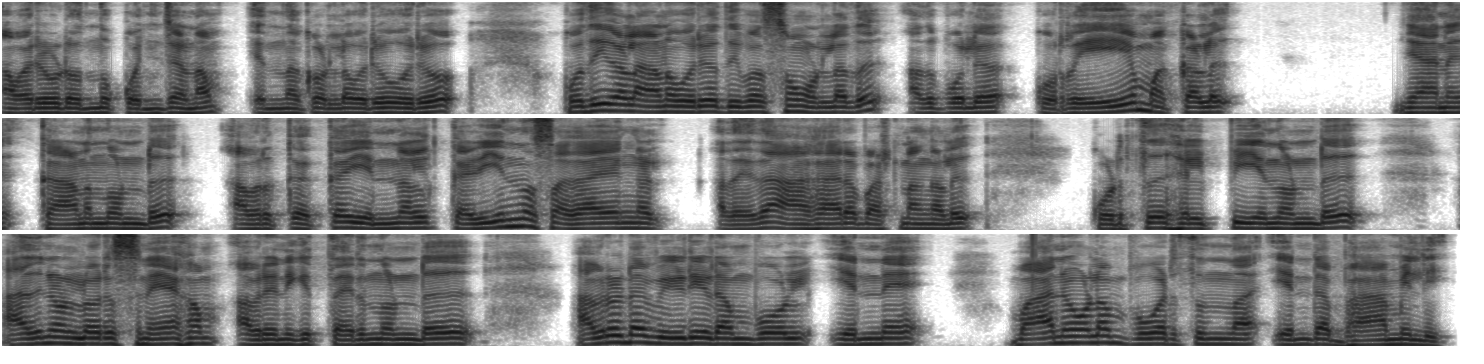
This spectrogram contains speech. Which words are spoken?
അവരോടൊന്ന് കൊഞ്ചണം എന്നൊക്കെ ഉള്ള ഓരോ ഓരോ കൊതികളാണ് ഓരോ ദിവസവും ഉള്ളത്. അതുപോലെ കുറേ മക്കൾ ഞാൻ കാണുന്നുണ്ട്. അവർക്കൊക്കെ എന്നാൽ കഴിയുന്ന സഹായങ്ങൾ അതായത് ആഹാര ഭക്ഷണങ്ങൾ കൊടുത്ത് ഹെൽപ്പ് ചെയ്യുന്നുണ്ട്. അതിനുള്ളൊരു സ്നേഹം അവരെനിക്ക് തരുന്നുണ്ട്. അവരുടെ വീടിടുമ്പോൾ എന്നെ വാനോളം പുകഴ്ത്തുന്ന എന്റെ ഫാമിലി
